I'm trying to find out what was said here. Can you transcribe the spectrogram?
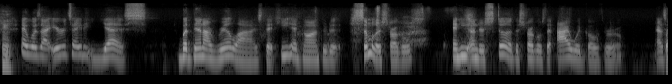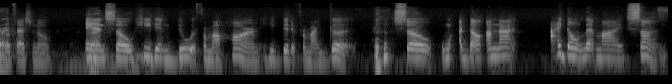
Hmm. and was I irritated? Yes. But then I realized that he had gone through the similar struggles and he understood the struggles that I would go through as right. a professional. And right. so he didn't do it for my harm, he did it for my good. Mm-hmm. So I don't I'm not I don't let my son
